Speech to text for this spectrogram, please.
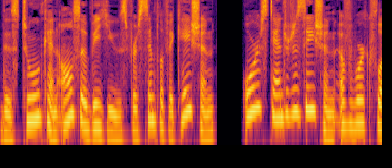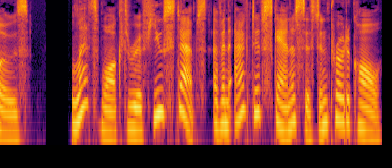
This tool can also be used for simplification or standardization of workflows. Let's walk through a few steps of an active scan assistant protocol.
